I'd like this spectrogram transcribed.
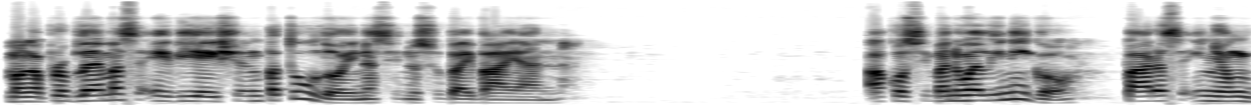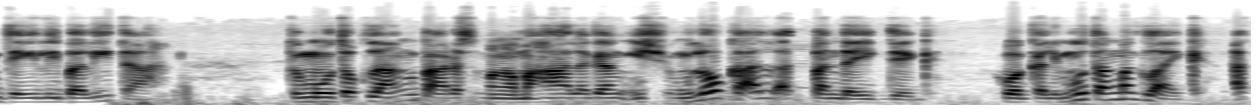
mga problema sa aviation patuloy na sinusubaybayan. Ako si Manuel Inigo para sa inyong Daily Balita. Tumutok lang para sa mga mahalagang isyong lokal at pandaigdig. Huwag kalimutang mag-like at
